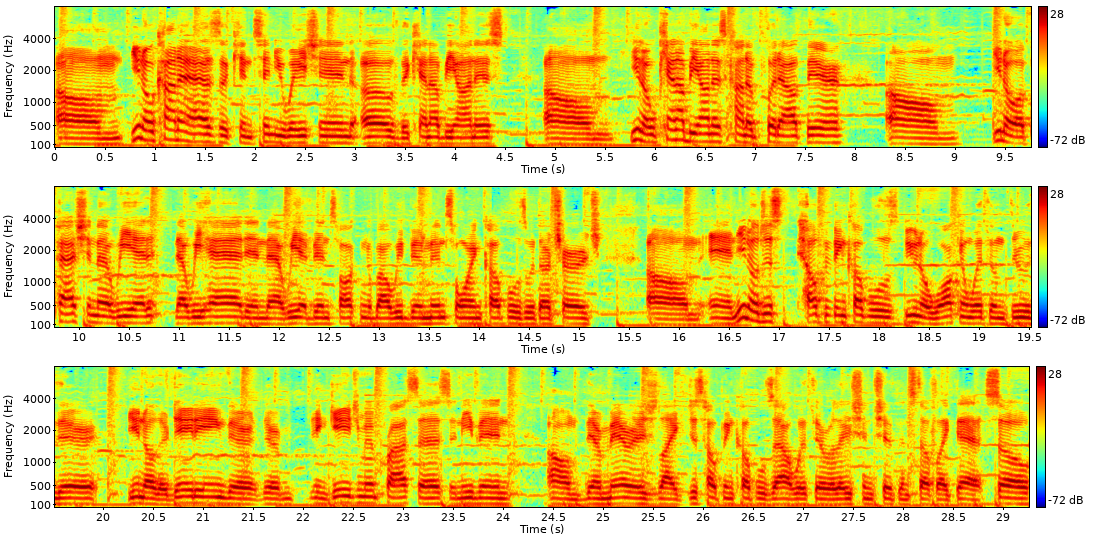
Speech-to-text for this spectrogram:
um, you know, kind of as a continuation of the Can I Be Honest? Um, you know, Can I Be Honest kind of put out there, um, you know, a passion that we had, that we had and that we had been talking about. We've been mentoring couples with our church. Um, and you know, just helping couples, you know, walking with them through their, you know, their dating, their their engagement process, and even um, their marriage, like just helping couples out with their relationship and stuff like that. So,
